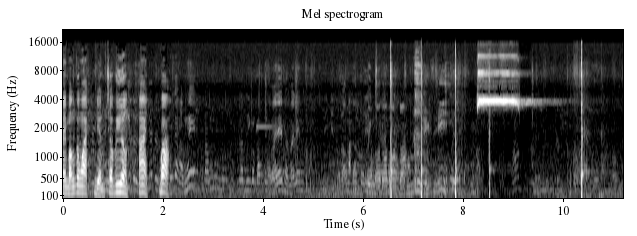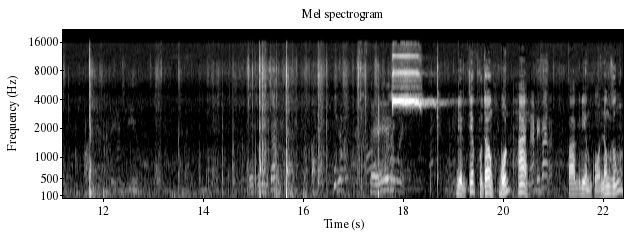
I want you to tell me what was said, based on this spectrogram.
đánh bóng ra ngoài. Điểm cho Vi Hương hai, ba. Điểm tiếp phổ thông 4 2 và cái điểm của Nông Dũng.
